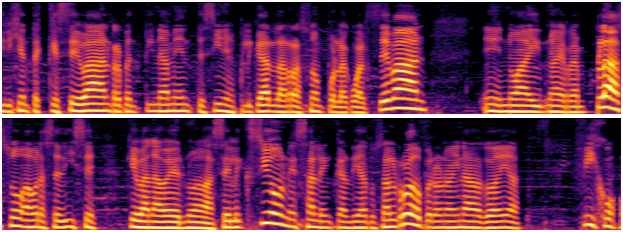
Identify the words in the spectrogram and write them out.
dirigentes que se van repentinamente sin explicar la razón por la cual se van. Eh, no, hay, no hay reemplazo. Ahora se dice que van a haber nuevas elecciones, salen candidatos al ruedo, pero no hay nada todavía fijo.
